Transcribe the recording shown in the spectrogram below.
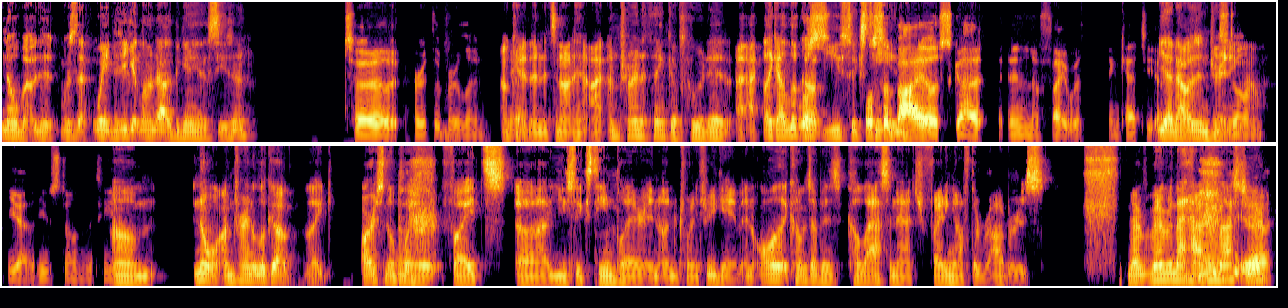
No, but was that? Wait, did he get loaned out at the beginning of the season? to Hertha Berlin. Okay, Yeah. then it's not him. I, I'm trying to think of who it is. I, I like I look Well, up S- U16. Well, Ceballos got in a fight with Nketiah. Yeah, that was in training still on- Yeah, he was still on the team. Um, no, I'm trying to look up like Arsenal player fights uh U16 player in under 23 game, and all that comes up is Kolasinac fighting off the robbers. Remember, remember that happened last yeah, year?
